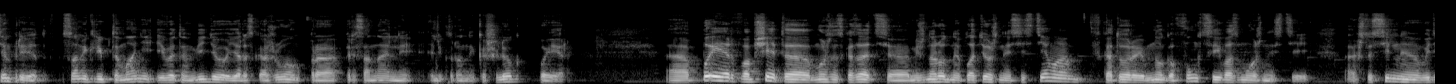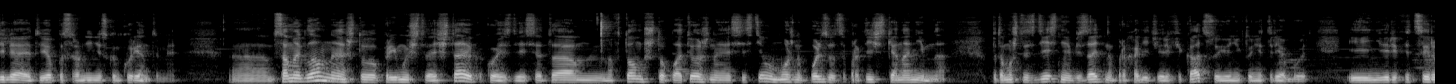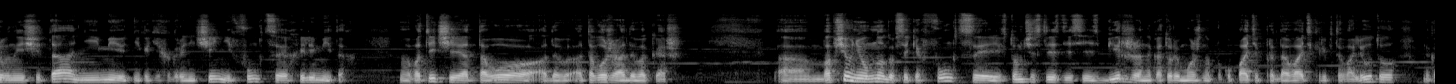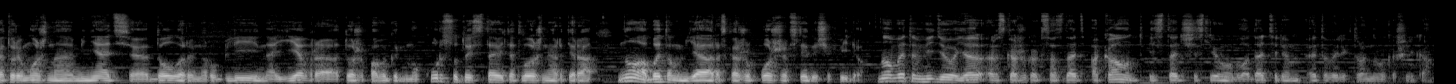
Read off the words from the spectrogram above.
Всем привет! С вами CryptoMoney и в этом видео я расскажу вам про персональный электронный кошелек Payer. Э, Payer вообще это, можно сказать, э, международная платежная система, в которой много функций и возможностей, э, что сильно выделяет ее по сравнению с конкурентами. Самое главное, что преимущество я считаю, какое здесь, это в том, что платежная система можно пользоваться практически анонимно, потому что здесь не обязательно проходить верификацию, ее никто не требует, и неверифицированные счета не имеют никаких ограничений в функциях и лимитах, в отличие от того, от того же ADV Cash. Вообще у него много всяких функций, в том числе здесь есть биржа, на которой можно покупать и продавать криптовалюту, на которой можно менять э, доллары на рубли, на евро, тоже по выгодному курсу, то есть ставить отложенные ордера. Но об этом я расскажу позже в следующих видео. Но в этом видео я расскажу, как создать аккаунт и стать счастливым обладателем этого электронного кошелька.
